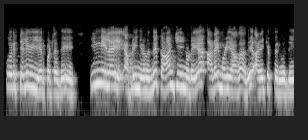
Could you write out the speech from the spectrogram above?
ஒரு தெளிவு ஏற்பட்டது. இந்நிலை அப்படிங்கிறது வந்து காஞ்சியினுடைய அடைமொழியாக அது அழைக்கப்பெறுவது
